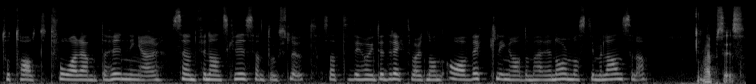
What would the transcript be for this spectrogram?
totalt två räntehöjningar sedan finanskrisen tog slut. Så det har inte direkt varit någon avveckling av de här enorma stimulanserna. Ja, precis.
